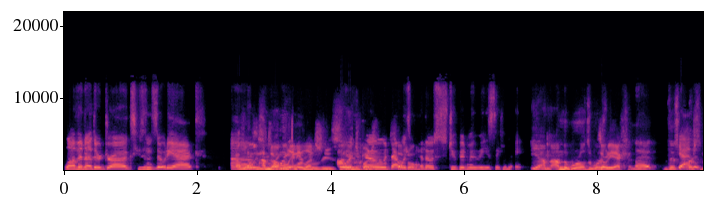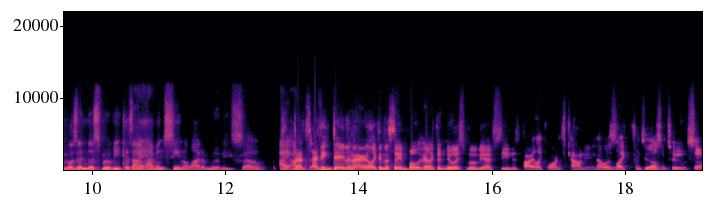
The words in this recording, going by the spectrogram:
Love and Other Drugs. He's in Zodiac. I've Um, only I'm seen only- horror Lynch- movies. I'm- Source Orange Bunch Code. That was one of those stupid movies that he made. yeah, I'm I'm the world's worst Zodiac. person that this Yeah. person was in this movie because I haven't seen a lot of movies. So I I'm- That's. I think Dave and I are like in the same boat here. Like the newest movie I've seen is probably like Orange County, and that was like from 2002. So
